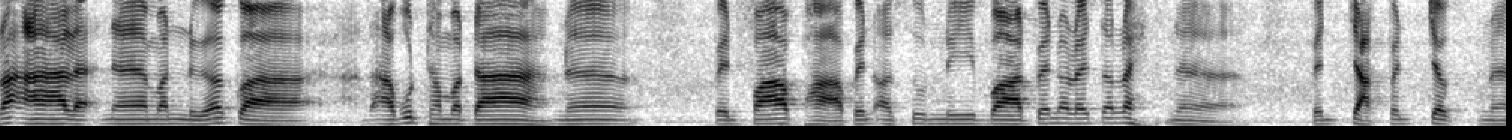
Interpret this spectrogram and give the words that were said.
ละอาแหละนะมันเหนือกว่าอาวุธธรรมดานะ เป็นฟ้าผ่าเป็นอสุนีบาทเป็นอะไรต่ออะไรนะเป็นจักเป็นจึกนะ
